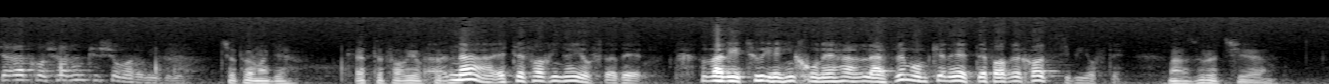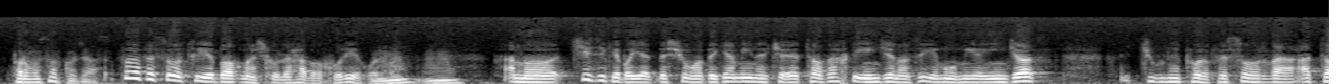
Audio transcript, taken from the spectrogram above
چقدر خوشحالم که شما رو می‌بینم. چطور مگه؟ اتفاقی افتاده؟ نه اتفاقی نیفتاده. ولی توی این خونه هر لحظه ممکنه اتفاق خاصی بیفته. منظورت چیه؟ پروفسور کجاست؟ پروفسور توی باغ مشغول هواخوری قربان. اما چیزی که باید به شما بگم اینه که تا وقتی این جنازه مومی اینجاست جون پروفسور و حتی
